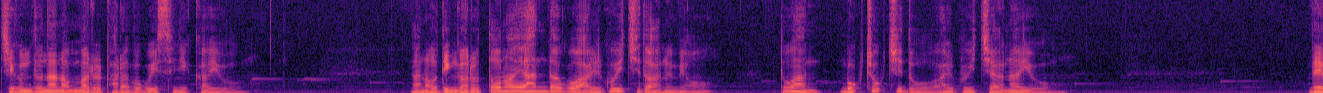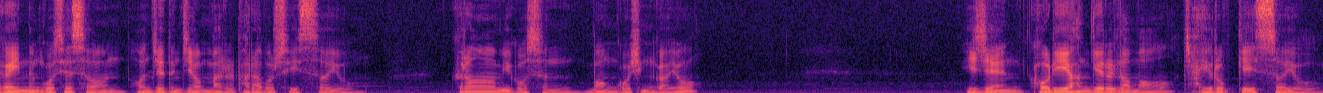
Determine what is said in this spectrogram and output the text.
지금도 난 엄마를 바라보고 있으니까요. 난 어딘가로 떠나야 한다고 알고 있지도 않으며 또한 목적지도 알고 있지 않아요. 내가 있는 곳에선 언제든지 엄마를 바라볼 수 있어요. 그럼 이곳은 먼 곳인가요? 이젠 거리의 한계를 넘어 자유롭게 있어요.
